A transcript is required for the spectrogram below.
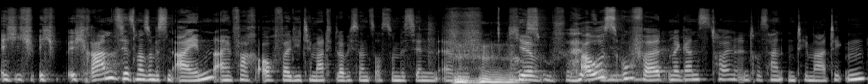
ich, ich, ich, ich rahme das jetzt mal so ein bisschen ein, einfach auch, weil die Thematik, glaube ich, sonst auch so ein bisschen ähm, hier ausufert. ausufert mit ganz tollen und interessanten Thematiken.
